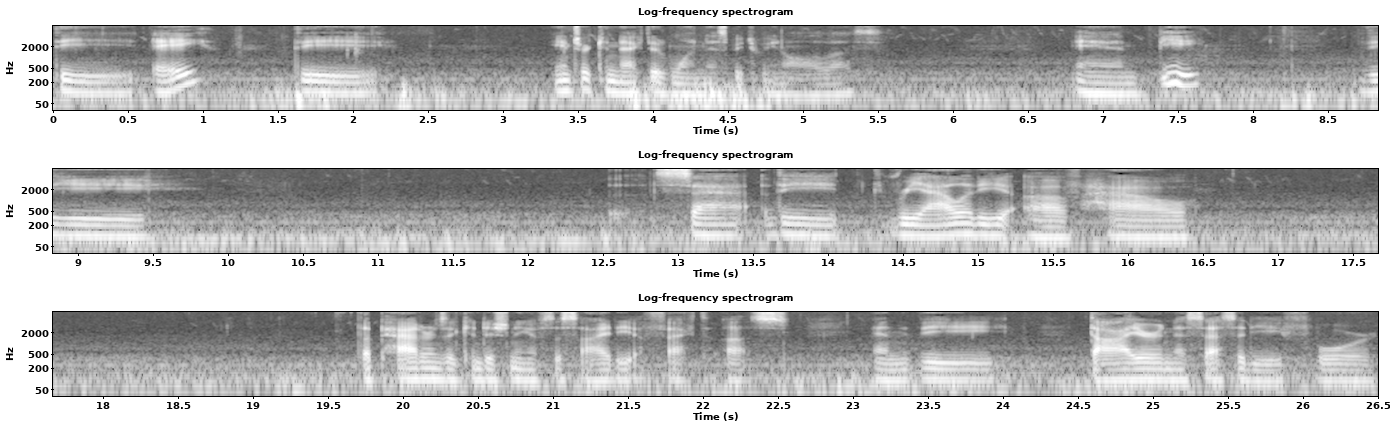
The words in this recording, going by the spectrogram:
the A, the interconnected oneness between all of us, and B, the sa- the reality of how the patterns and conditioning of society affect us and the dire necessity for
